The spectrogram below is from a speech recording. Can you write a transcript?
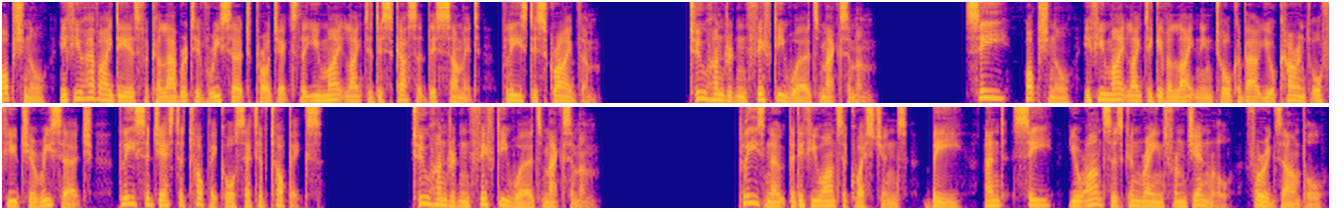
Optional, if you have ideas for collaborative research projects that you might like to discuss at this summit, please describe them. 250 words maximum. C. Optional, if you might like to give a lightning talk about your current or future research, please suggest a topic or set of topics. 250 words maximum. Please note that if you answer questions B and C, your answers can range from general, for example,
